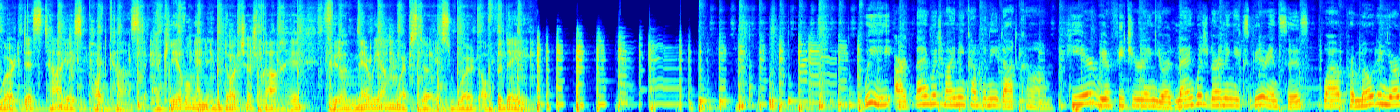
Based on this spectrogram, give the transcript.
Word des Tages Podcast. Erklärungen in deutscher Sprache für Merriam-Webster's Word of the Day. We are LanguageMiningCompany.com. Here we are featuring your language learning experiences while promoting your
